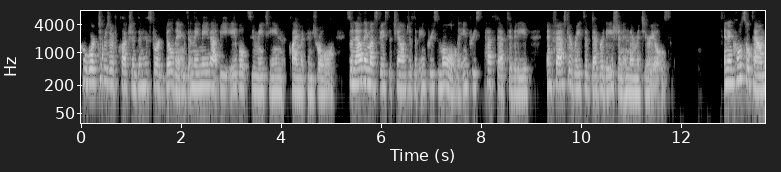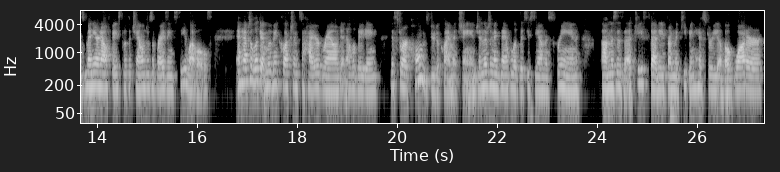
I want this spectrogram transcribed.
who work to preserve collections in historic buildings, and they may not be able to maintain climate control. So now they must face the challenges of increased mold, increased pest activity, and faster rates of degradation in their materials. And in coastal towns, many are now faced with the challenges of rising sea levels and have to look at moving collections to higher ground and elevating historic homes due to climate change. And there's an example of this you see on the screen. Um, this is a case study from the Keeping History Above Water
